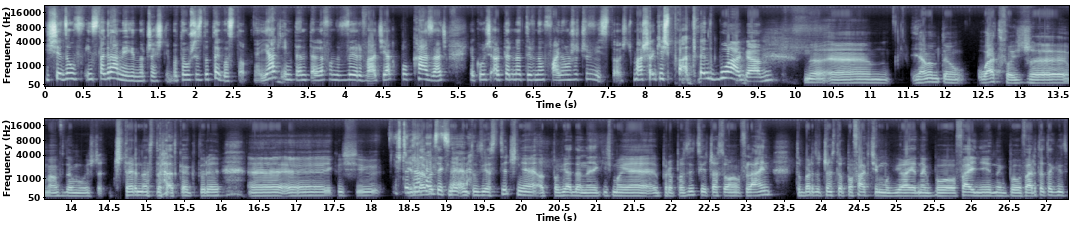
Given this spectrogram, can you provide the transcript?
i siedzą w Instagramie jednocześnie, bo to już jest do tego stopnia. Jak im ten telefon wyrwać, jak pokazać jakąś alternatywną, fajną rzeczywistość? Masz jakiś patent? Błagam. No, ja mam tę łatwość, że mam w domu jeszcze czternastolatka, który e, e, jakoś jeszcze nawet jak nie entuzjastycznie odpowiada na jakieś moje propozycje czasu offline, to bardzo często po fakcie mówiła, jednak było fajnie, jednak było warto, tak więc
